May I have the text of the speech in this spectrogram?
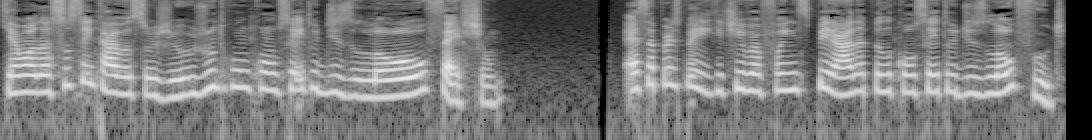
que a moda sustentável surgiu junto com o conceito de slow fashion. Essa perspectiva foi inspirada pelo conceito de slow food,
